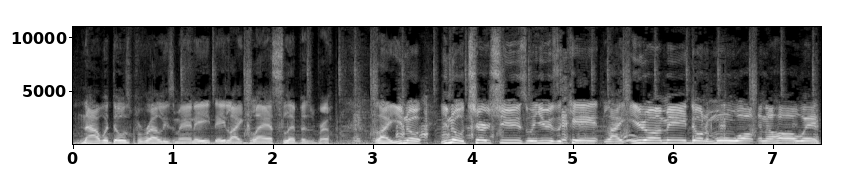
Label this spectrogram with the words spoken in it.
not with those Pirellis, man. They they like glass slippers, bro. Like you know you know church shoes when you was a kid, like you know what I mean, doing a moonwalk in the hallway.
